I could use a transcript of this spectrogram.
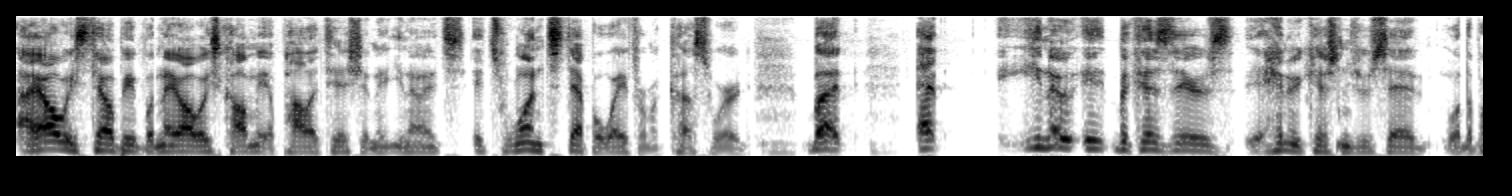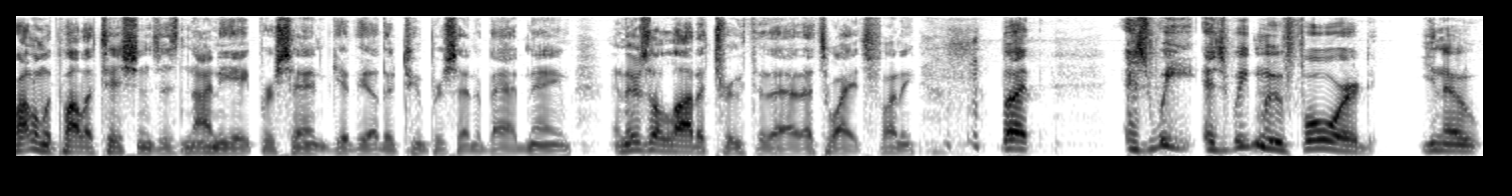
I always tell people, and they always call me a politician. You know, it's it's one step away from a cuss word, but at you know, it, because there's Henry Kissinger said, well, the problem with politicians is 98% give the other 2% a bad name. And there's a lot of truth to that. That's why it's funny. but as we as we move forward, you know,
